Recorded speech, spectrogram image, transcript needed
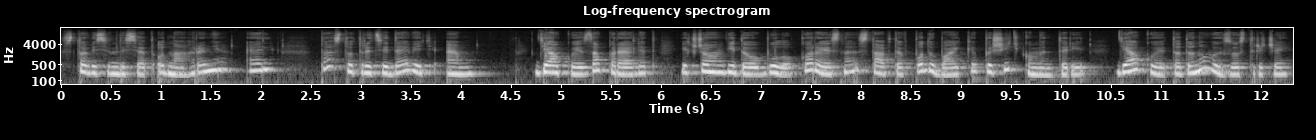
181 гривня L та 139 М. Дякую за перегляд. Якщо вам відео було корисне, ставте вподобайки, пишіть коментарі. Дякую та до нових зустрічей!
